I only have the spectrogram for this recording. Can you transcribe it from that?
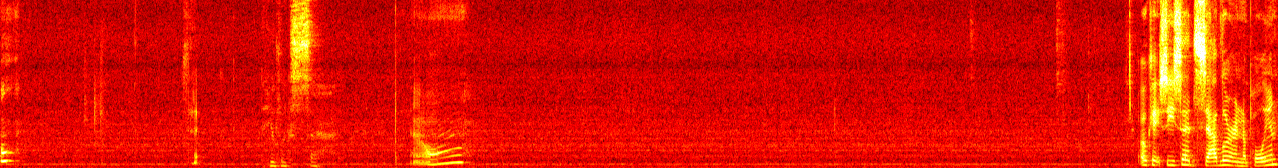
Oh. He looks sad. Aw. Okay, so you said Sadler and Napoleon.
